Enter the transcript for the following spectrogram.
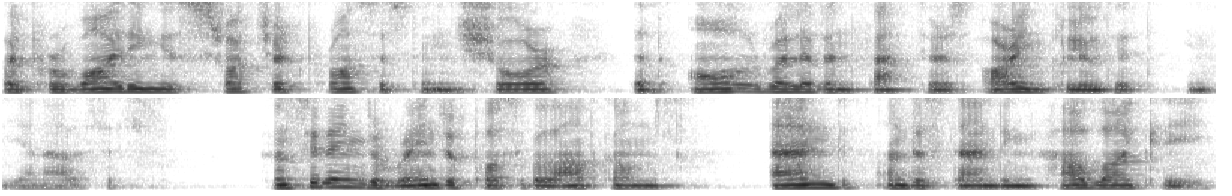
by providing a structured process to ensure that all relevant factors are included in the analysis. Considering the range of possible outcomes and understanding how likely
